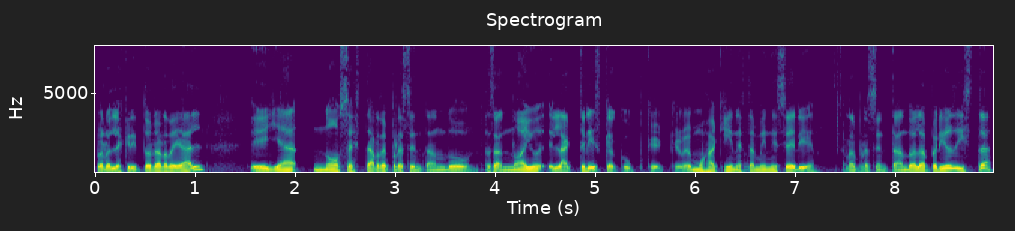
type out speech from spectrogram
pero la escritora real ella no se está representando, o sea, no hay la actriz que, que, vemos aquí en esta miniserie representando a la periodista,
